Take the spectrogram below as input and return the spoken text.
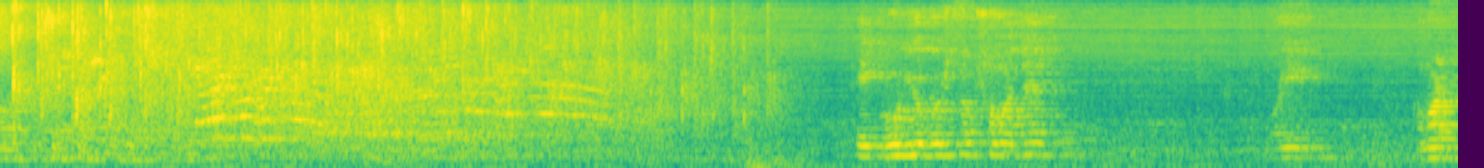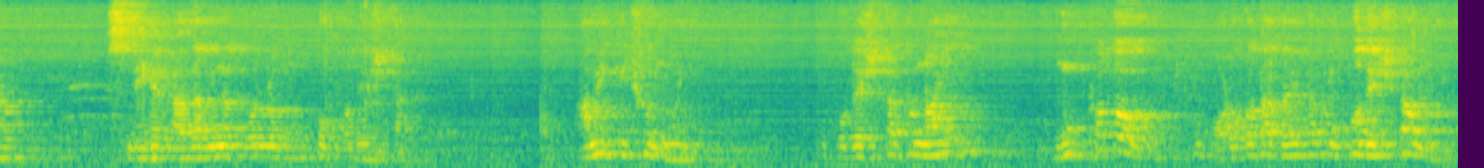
আমরা চেষ্টা করব এই গৌরীয় বৈষ্ণব সমাজের ওই আমার স্নেহের রাধা বিনোদ বলল উপদেষ্টা। আমি কিছু নই। উপদেষ্টা তো নয়, মুখ্য তো বড় কথা হয়ে গেল, উপদেষ্টাও নয়।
